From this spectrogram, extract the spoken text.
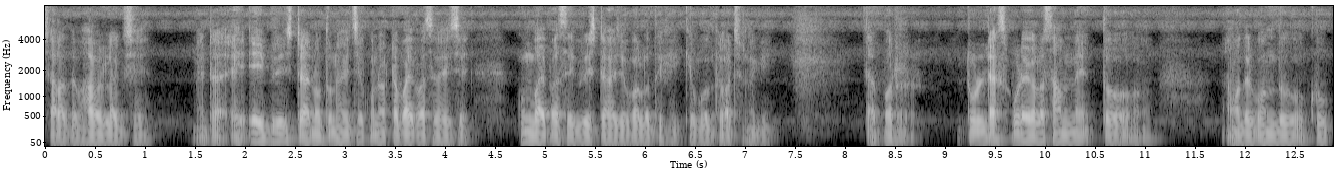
চালাতে ভালো লাগছে। এটা এই- ব্রিজটা নতুন হয়েছে, কোন একটা বাইপাসে হয়েছে। কোন বাইপাসে এই ব্রিজটা হয়েছে বলো দেখি, কেউ বলতে পারছ নাকি? তারপর টোল ট্যাক্স পড়ে গেল সামনে, তো আমাদের বন্ধু খুব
